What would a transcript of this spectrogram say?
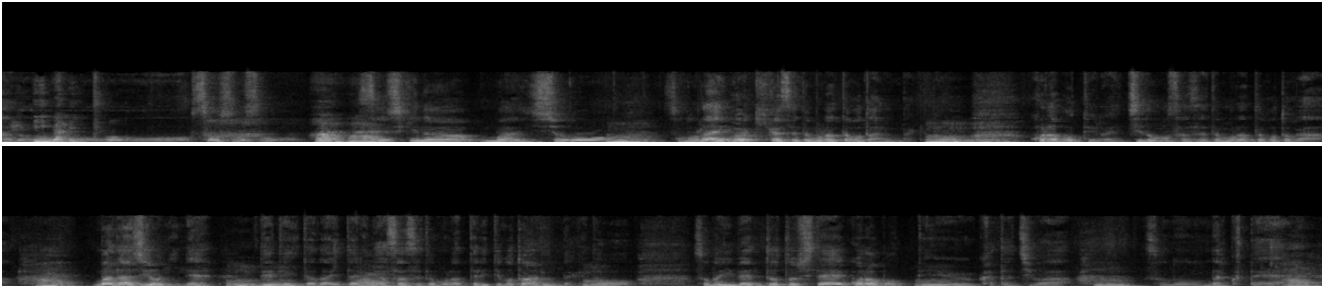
あの意外とそうそうそう。はいはい。正式な、まあ、一緒の、うん。そのライブは聴かせてもらったことあるんだけど、うんうん。コラボっていうのは一度もさせてもらったことがはい。まあラジオにね、うんうん。出ていただいたりはい。出させてもらったりってことはあるんだけど、そのイベントとしてコラボっていう形は、うん。そのなくて、はい。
